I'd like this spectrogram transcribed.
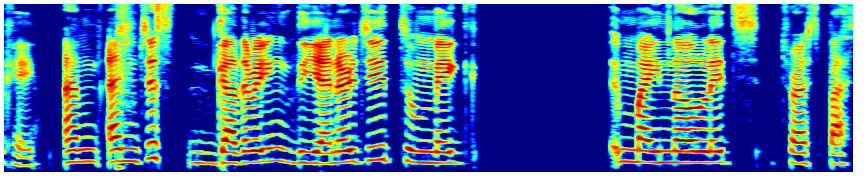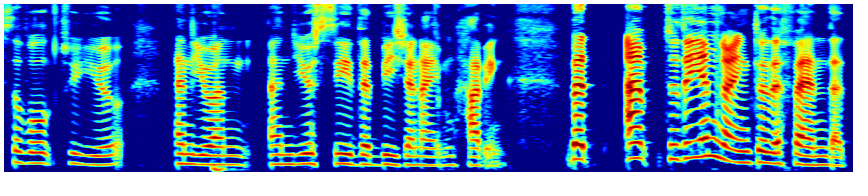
okay. I'm I'm just gathering the energy to make my knowledge trespassable to you, and you and and you see the vision I'm having. But um, today I'm going to defend that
